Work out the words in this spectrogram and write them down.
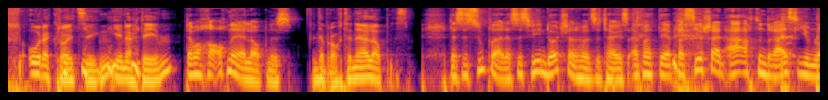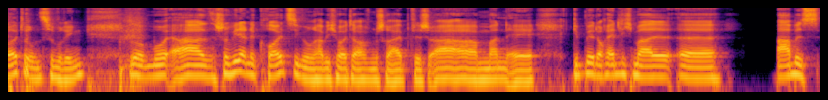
oder kreuzigen, je nachdem, Da braucht er auch eine Erlaubnis. da braucht er eine Erlaubnis. Das ist super. Das ist wie in Deutschland heutzutage. Ist einfach der Passierschein A38, um Leute umzubringen. So, ah, schon wieder eine Kreuzigung habe ich heute auf dem Schreibtisch. Ah, Mann, ey. Gib mir doch endlich mal äh, A bis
